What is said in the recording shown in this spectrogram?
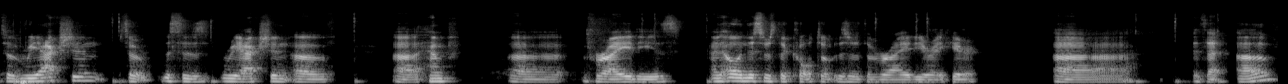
so reaction. So this is reaction of uh, hemp uh, varieties, and oh, and this was the cult of this was the variety right here. Uh, is that of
